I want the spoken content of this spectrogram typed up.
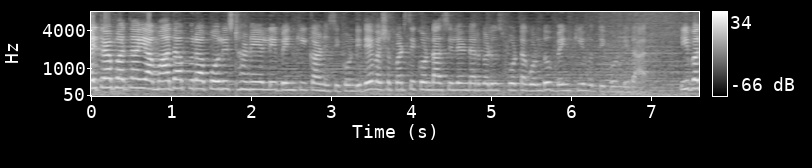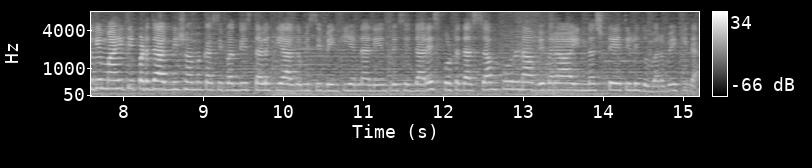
ಹೈದರಾಬಾದ್ನ ಯಮಾದಾಪುರ ಪೊಲೀಸ್ ಠಾಣೆಯಲ್ಲಿ ಬೆಂಕಿ ಕಾಣಿಸಿಕೊಂಡಿದೆ. ವಶಪಡಿಸಿಕೊಂಡ ಸಿಲಿಂಡರ್ಗಳು ಸ್ಫೋಟಗೊಂಡು ಬೆಂಕಿ ಹೊತ್ತಿಕೊಂಡಿದೆ. ಈ ಬಗ್ಗೆ ಮಾಹಿತಿ ಪಡೆದ ಅಗ್ನಿಶಾಮಕ ಸಿಬ್ಬಂದಿ ಸ್ಥಳಕ್ಕೆ ಆಗಮಿಸಿ ಬೆಂಕಿಯನ್ನ ನಿಯಂತ್ರಿಸಿದ್ದಾರೆ. ಸ್ಫೋಟದ ಸಂಪೂರ್ಣ ವಿವರ ಇನ್ನಷ್ಟೇ ತಿಳಿದು ಬರಬೇಕಿದೆ.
